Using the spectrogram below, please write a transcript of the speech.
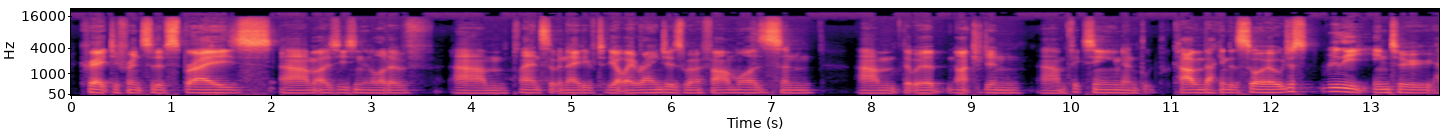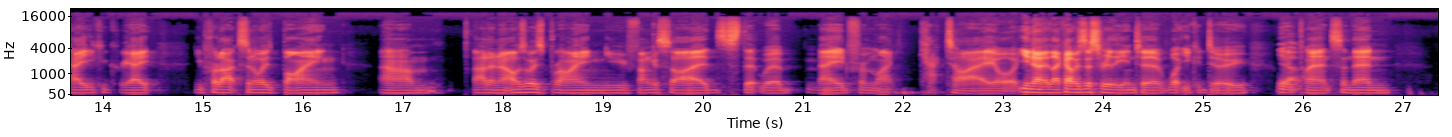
create different sort of sprays. Um, I was using a lot of um, plants that were native to the Otway Ranges where my farm was and um, that were nitrogen um, fixing and put carbon back into the soil. Just really into how you could create new products and always buying. Um, I don't know. I was always buying new fungicides that were made from like cacti or you know, like I was just really into what you could do Yeah. with plants. And then,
